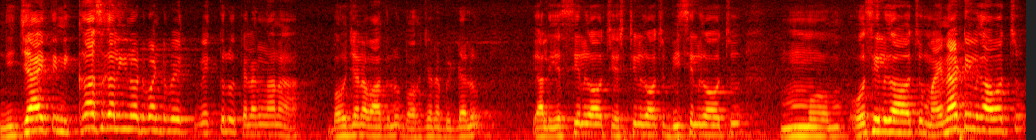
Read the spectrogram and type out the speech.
నిజాయితీ నిక్కాసు కలిగినటువంటి వ్యక్- వ్యక్తులు తెలంగాణ బహుజనవాదులు బహుజన బిడ్డలు. వాళ్ళు ఎస్సీలు కావచ్చు ఎస్టీలు కావచ్చు బీసీలు కావచ్చు ఓసీలు కావచ్చు మైనార్టీలు కావచ్చు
